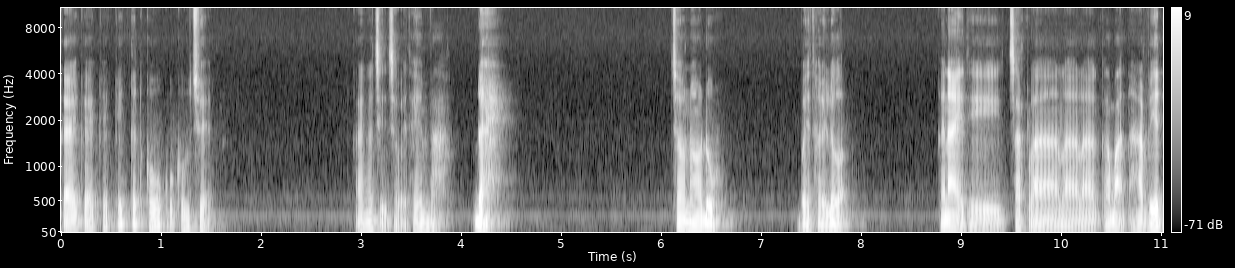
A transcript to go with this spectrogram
cái cái cái cái kết cấu của câu chuyện. Các anh các chị sẽ phải thêm vào để cho nó đủ về thời lượng. Cái này thì chắc là là là các bạn hay biết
